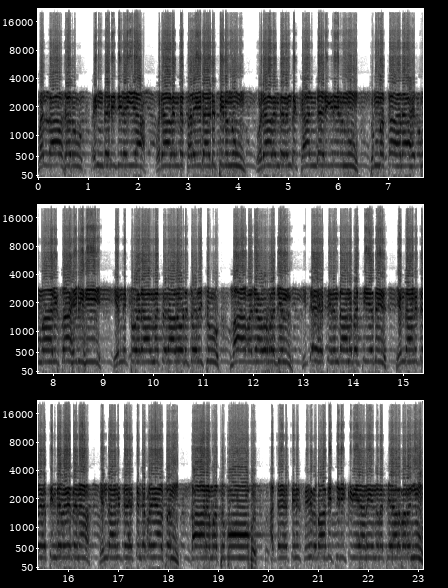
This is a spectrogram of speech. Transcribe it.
വല്ലാഹറു എന്റെ രിജിലയ്യ ഒരാൾ എന്റെ തലയുടെ അടുത്തിരുന്നു. ഒരാൾ എന്റെ രണ്ട് കാലിന്റെ അരികിലിരുന്നു. തുമ്മക്കാലാഹരുമാരി സാഹിബിഹി. എന്നിട്ട് ഒരാൾ മറ്റൊരാളോട് ചോദിച്ചു മാ വജഉർ റജുൽ? ഇദ്ദേഹത്തിന് എന്താണ് പറ്റിയത്? എന്താണ് ഇദ്ദേഹത്തിന്റെ വേദന? എന്താണ് ഇദ്ദേഹത്തിന്റെ പ്രയാസം? കാലമത്തുബൂബ് അദ്ദേഹത്തിന് സീർ ബാധിച്ചിരിക്കുകയാണ് എന്ന് മറ്റേയാൾ പറഞ്ഞു.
